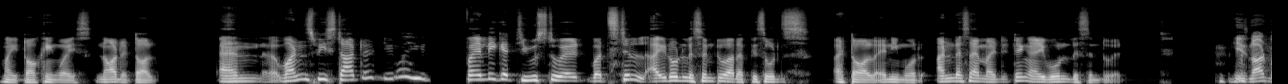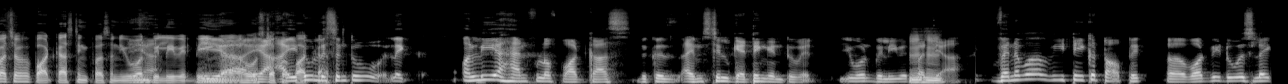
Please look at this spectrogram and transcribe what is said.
my talking voice, not at all. And uh, once we started, you know, you finally get used to it, but still, I don't listen to our episodes at all anymore. Unless I'm editing, I won't listen to it. he's not much of a podcasting person you won't Yeah. believe it being a host of a I podcast I do listen to like only a handful of podcasts because I'm still getting into it. You won't believe it, but Mhm. yeah. Whenever we take a topic, uh, what we do is like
